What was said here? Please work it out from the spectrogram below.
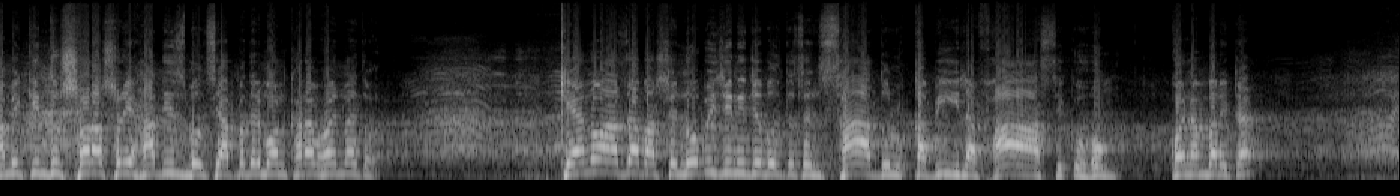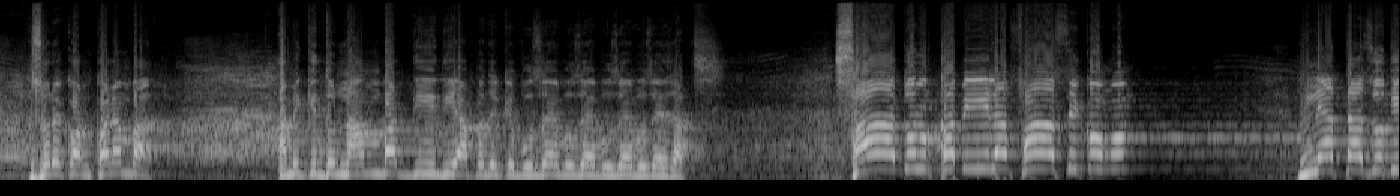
আমি কিন্তু সরাসরি হাদিস বলছি, আপনাদের মন খারাপ হয় না তো? কেন আজাব আসে? নবীজি নিজে বলতেছেন, সাদুল কাবিলা ফাসিকুহুম। কয় নাম্বার এটা? জোরে কন, কয় নাম্বার? আমি কিন্তু নাম্বার দিয়ে দিয়ে আপনাদেরকে বুঝায় বুঝায় বুঝায় বুঝায় যাচ্ছি। সাদুল কাবিলা ফাসিকুহুম। নেতা যদি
